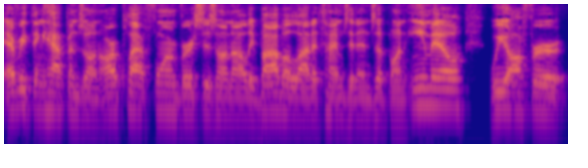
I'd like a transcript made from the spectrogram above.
everything happens on our platform versus on Alibaba. A lot of times it ends up on email. We offer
